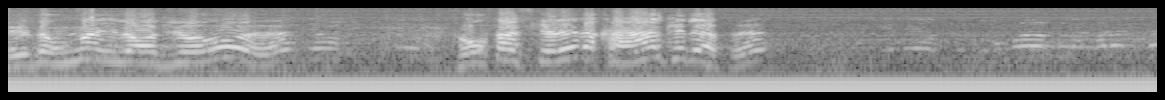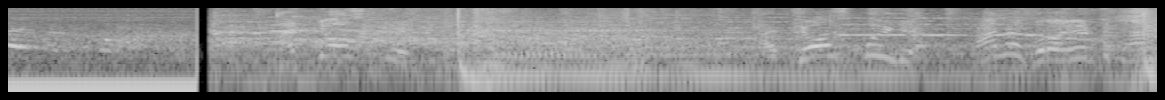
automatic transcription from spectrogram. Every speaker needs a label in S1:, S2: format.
S1: Endi umuman iloji yo'q-ku. To'xtash kerak-da, qayerga kelyapsiz? Atyoz qo'yga. Qani, biror yerda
